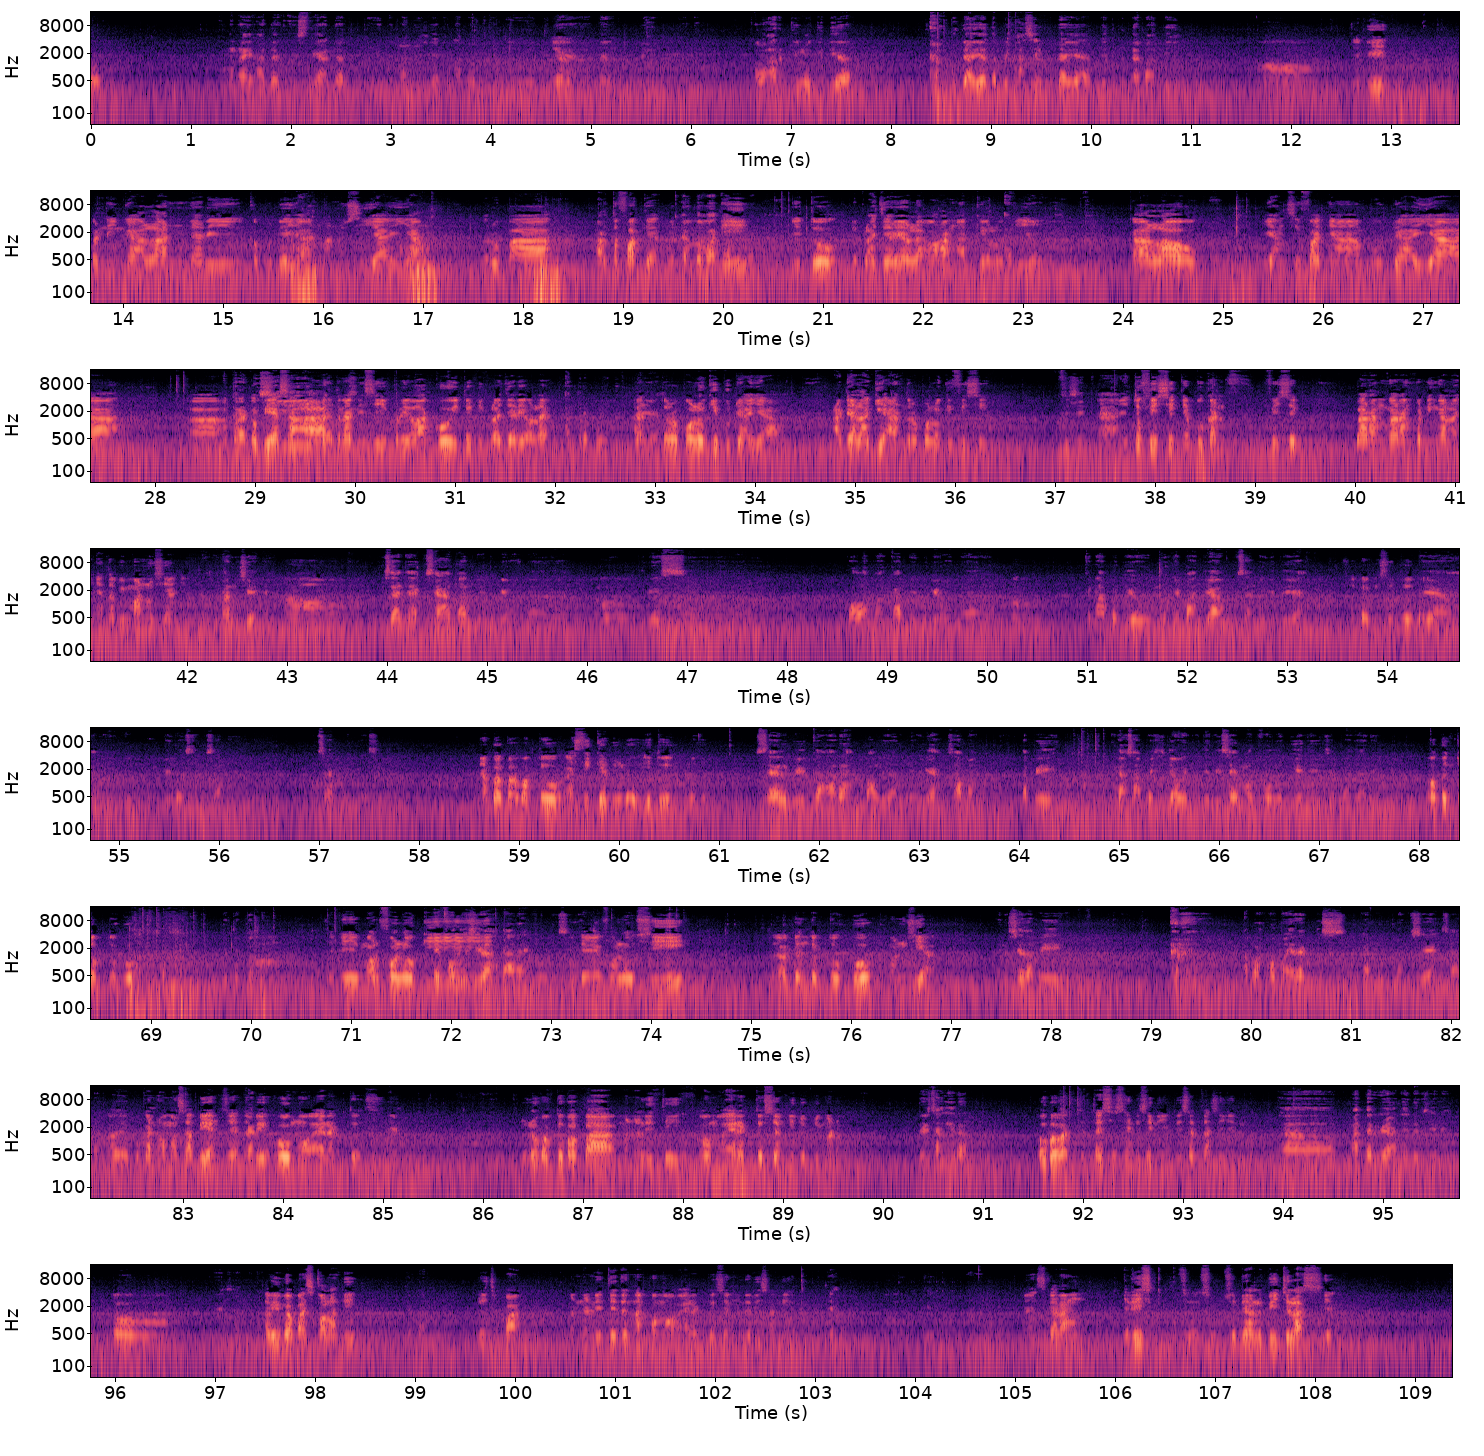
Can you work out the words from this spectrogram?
mengenai adat istiadat gitu manusia kenapa begitu Ya. itu. kalau arkeologi dia budaya tapi hasil budaya jadi benda mati Oh, jadi peninggalan dari kebudayaan manusia yang berupa artefak ya benda Artefak, mati artefak. itu dipelajari oleh orang arkeologi. arkeologi Kalau yang sifatnya budaya eh, apa Tradisi, kebiasaan, tradisi. tradisi, perilaku itu dipelajari oleh antropologi budaya antropologi budaya. Ada lagi antropologi fisik. Fisik Nah, itu fisiknya bukan fisik barang-barang peninggalannya tapi manusianya. manusianya Oh. misalnya kesehatannya bagaimana Oh. terus eh, pola makannya bagaimana Oh. kenapa dia umurnya panjang misalnya gitu ya sampai ke situ Pak. ya lebih luas di sana bisa lebih luas nah bapak waktu S3 dulu itu ya saya lebih ke arah paleontologi ya sama tapi nggak sampai sejauh itu jadi saya morfologi aja yang saya pelajari. Oh bentuk tubuh. Betul Oh. jadi morfologi. Evolusi lah ke arah evolusi. Oke evolusi eh, bentuk tubuh manusia. Manusia tapi apa Homo erectus bukan manusia yang sekarang. Oh ya bukan Homo sapiens ya Bukan. tapi Homo erectus. Ya. dulu waktu bapak meneliti Homo erectus yang hidup di mana? Dari Sangiran oh bapak tesisnya di sini ya disertasinya dulu Eh, materialnya dari sini oh dari tapi bapak sekolah di Jepang di Jepang meneliti tentang Homo erectus yang ada di sana. Ya. Oke. Nah sekarang jadi su- su- sudah lebih jelas ya.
